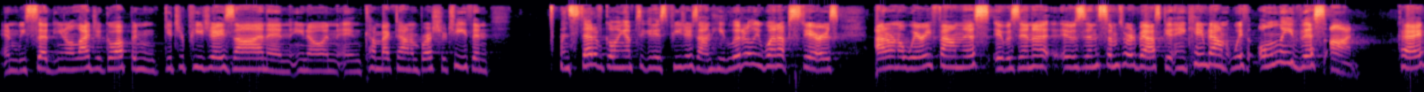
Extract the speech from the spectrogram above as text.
and we said, you know, Elijah, go up and get your PJs on, and, you know, and, and come back down and brush your teeth. And instead of going up to get his PJs on, he literally went upstairs. I don't know where he found this. It was in a it was in some sort of basket, and he came down with only this on. Okay?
